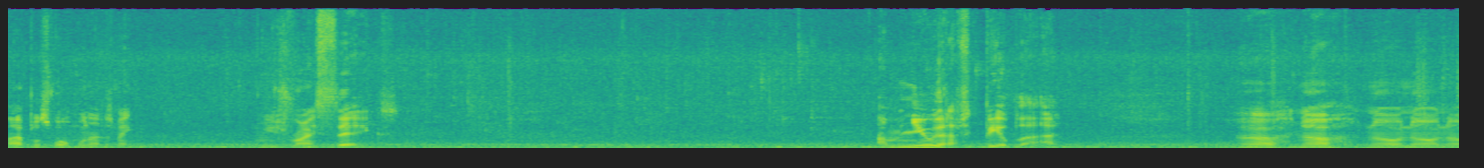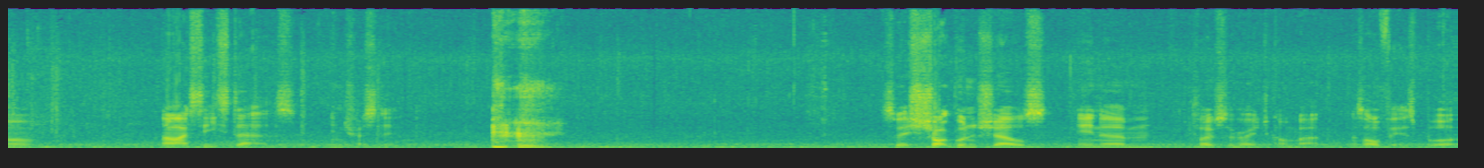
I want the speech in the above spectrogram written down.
5 plus 1, will that just make... Just write 6. I knew that I have to be up there. Oh, no, no, no, no. Oh, I see stairs. Interesting. so it's shotgun shells in um, closer range combat. That's obvious, but...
